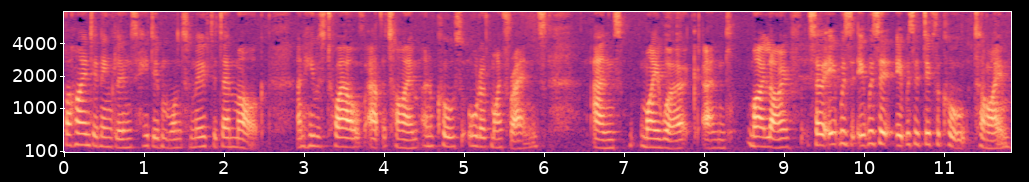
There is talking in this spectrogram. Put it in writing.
behind in England. He didn't want to move to Denmark, and he was twelve at the time, and of course all of my friends and my work and my life. So it was it was a it was a difficult time.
